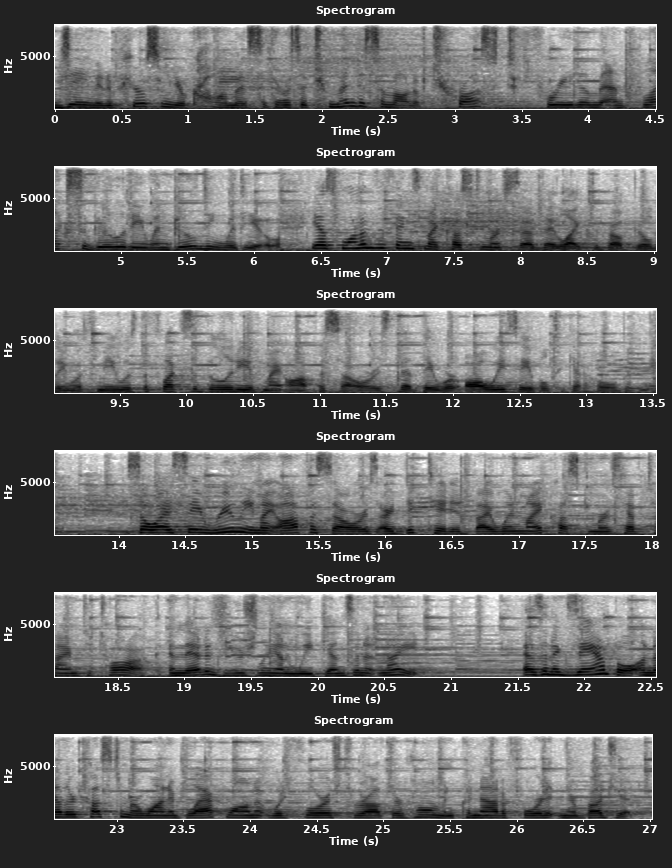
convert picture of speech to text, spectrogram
Jane, it appears from your comments that there was a tremendous amount of trust, freedom, and flexibility when building with you. Yes, one of the things my customers said they liked about building with me was the flexibility of my office hours, that they were always able to get a hold of me. So I say really my office hours are dictated by when my customers have time to talk, and that is usually on weekends and at night. As an example, another customer wanted black walnut wood floors throughout their home and could not afford it in their budget.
